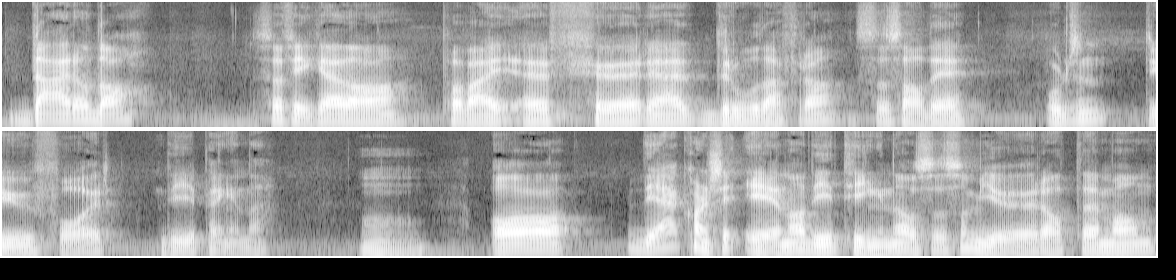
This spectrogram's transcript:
der og da så fikk jeg da på vei eh, Før jeg dro derfra, så sa de Olsen, du får de pengene. Mm. Og det er kanskje en av de tingene også som gjør at man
